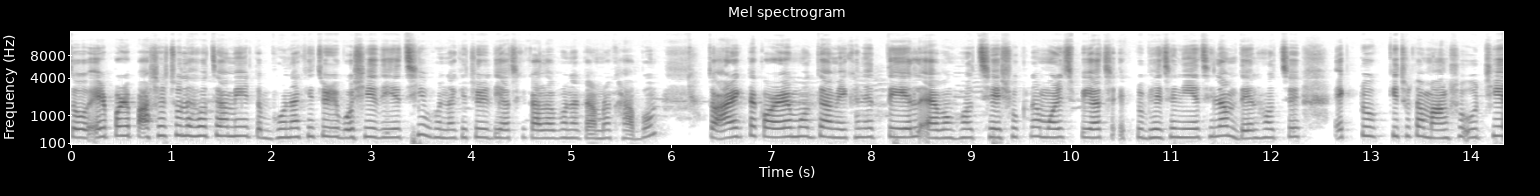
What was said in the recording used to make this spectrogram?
তো এরপরে পাশের চুলে হচ্ছে আমি ভুনা খিচুড়ি বসিয়ে দিয়েছি। ভুনা খিচুড়ি দিয়ে আজকে কালো ভুনাটা আমরা খাব। তো আরেকটা কড়াইয়ের মধ্যে আমি এখানে তেল এবং হচ্ছে শুকনো মরিচ, পেঁয়াজ একটু ভেজে নিয়েছিলাম। দেন হচ্ছে একটু কিছুটা মাংস উঠিয়ে,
